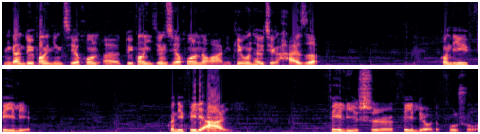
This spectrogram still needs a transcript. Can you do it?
你感觉对方已经结婚，呃，对方已经结婚了的话，你可以问他有几个孩子。Quanti Fili feli 阿姨，fili 是 filo 的复数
